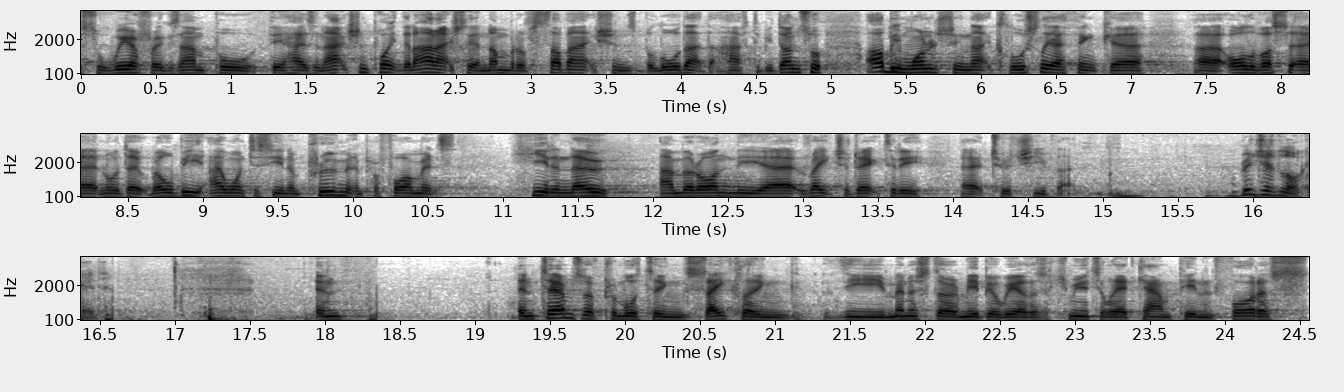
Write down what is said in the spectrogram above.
so where, for example, there has an action point, there are actually a number of sub-actions below that that have to be done. So I'll be monitoring that closely. I think all of us, no doubt, will be. I want to see an improvement in performance here and now, and we're on the right trajectory to achieve that. Richard Lockhead. In, in terms of promoting cycling, the Minister may be aware there's a community-led campaign in Forres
